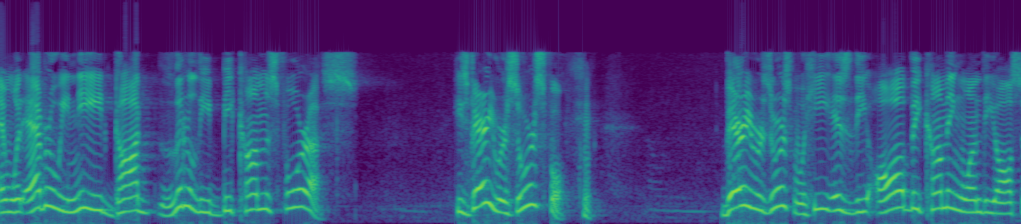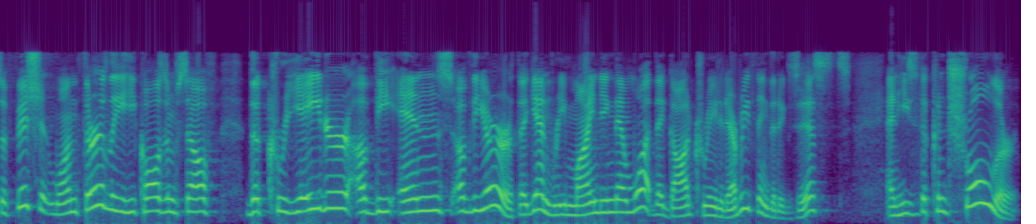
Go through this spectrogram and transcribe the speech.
And whatever we need, God literally becomes for us. He's very resourceful. Very resourceful. He is the all becoming one, the all sufficient one. Thirdly, he calls himself the creator of the ends of the earth. Again, reminding them what? That God created everything that exists, and he's the controller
